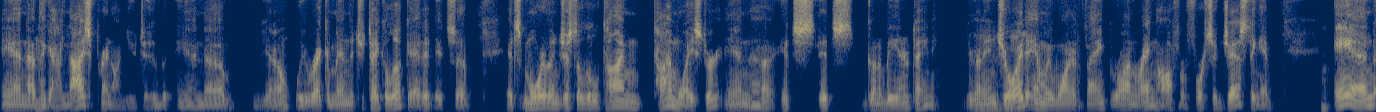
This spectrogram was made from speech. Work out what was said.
and uh, they got a nice print on YouTube, and uh, you know we recommend that you take a look at it. It's a it's more than just a little time time waster, and uh, it's it's going to be entertaining. You're going to Mhm. enjoy it, and we want to thank Ron Ringhofer for suggesting it. And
